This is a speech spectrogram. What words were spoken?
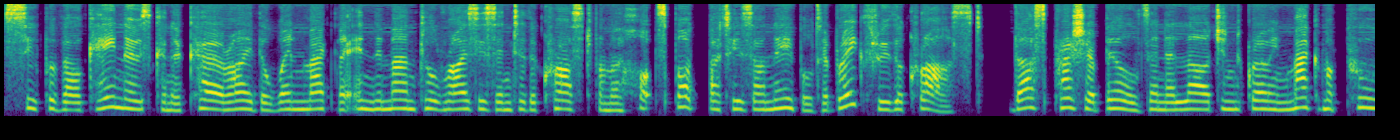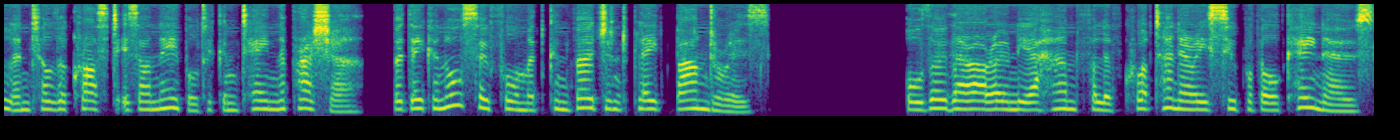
Supervolcanoes can occur either when magma in the mantle rises into the crust from a hotspot but is unable to break through the crust, thus pressure builds in a large and growing magma pool until the crust is unable to contain the pressure, but they can also form at convergent plate boundaries. Although there are only a handful of quaternary supervolcanoes,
